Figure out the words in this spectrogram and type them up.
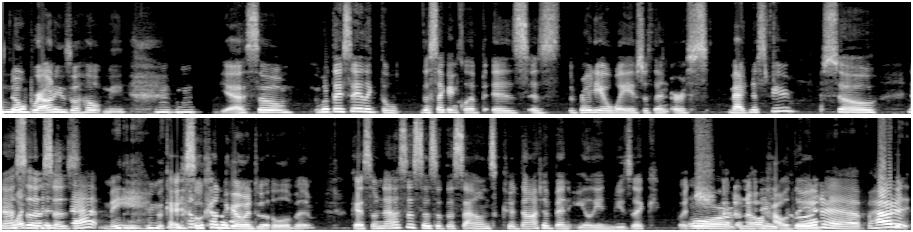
No brownies will help me. hmm Yeah, so what they say, like the the second clip is is the radio waves within Earth's magnosphere. So NASA what does says that mean? Okay, so we'll kind of go into it a little bit. Okay, so NASA says that the sounds could not have been alien music, which or I don't know they how could they. have. How did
